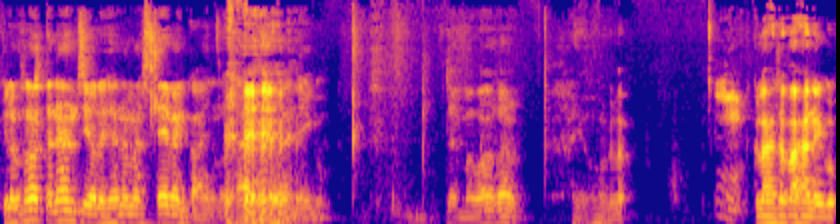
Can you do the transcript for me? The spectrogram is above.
kyllä mä sanoin, että Nancy oli se enemmän Steven niin kuin, sen mä vaan sanon. Joo, kyllä. Kyllähän se vähän niinku...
